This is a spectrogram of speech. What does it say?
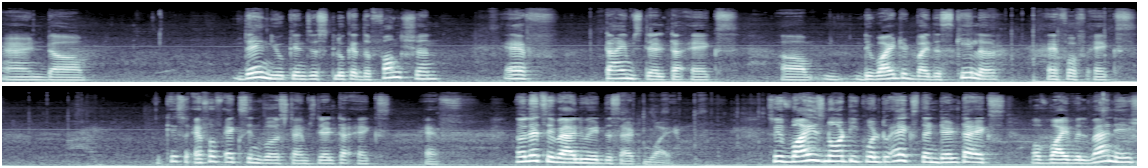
And uh, then you can just look at the function f times delta x um, divided by the scalar f of x. Okay so f of x inverse times delta x f. Now let's evaluate this at y. So if y is not equal to x then delta x of y will vanish.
